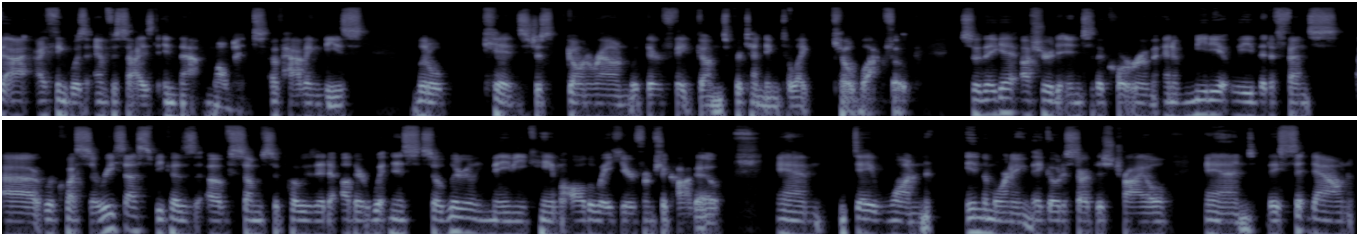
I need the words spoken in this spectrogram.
That i think was emphasized in that moment of having these little kids just going around with their fake guns pretending to like kill black folk. So they get ushered into the courtroom, and immediately the defense uh, requests a recess because of some supposed other witness. So literally, Mamie came all the way here from Chicago, and day one in the morning they go to start this trial, and they sit down.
